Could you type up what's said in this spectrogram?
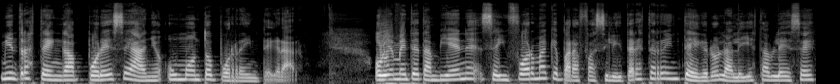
mientras tenga por ese año un monto por reintegrar. Obviamente también se informa que para facilitar este reintegro la ley establece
